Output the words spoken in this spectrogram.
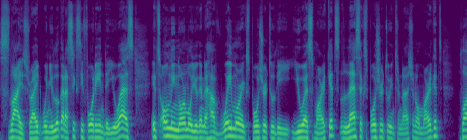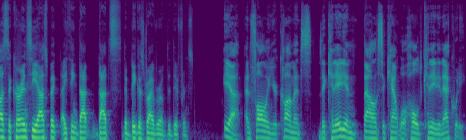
slice, right? When you look at a 60 40 in the US, it's only normal you're going to have way more exposure to the US markets, less exposure to international markets, plus the currency aspect. I think that that's the biggest driver of the difference. Yeah. And following your comments, the Canadian balanced account will hold Canadian equity.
